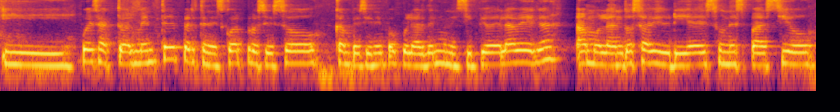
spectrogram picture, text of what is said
y pues actualmente pertenezco al proceso campesino y popular del municipio de La Vega. Amolando Sabiduría es un espacio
